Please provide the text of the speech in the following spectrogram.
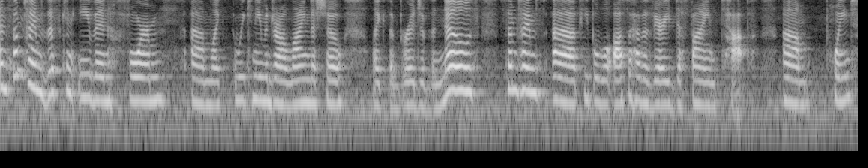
And sometimes this can even form, um, like we can even draw a line to show like the bridge of the nose. Sometimes uh, people will also have a very defined top um, point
